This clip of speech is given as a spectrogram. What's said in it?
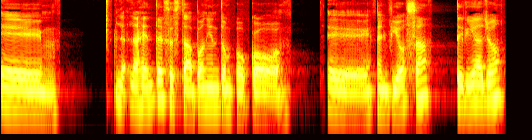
eh, la, gente se está poniendo un poco eh, nerviosa, diría yo,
